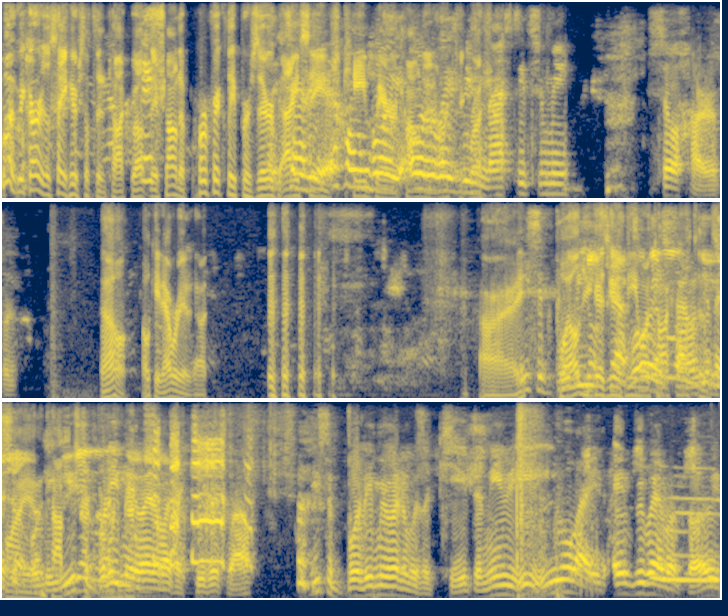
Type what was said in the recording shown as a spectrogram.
well, regardless, hey, here's something to talk about. They found a perfectly preserved I ice age cave bear homeboy always Arctic been Russia. nasty to me. So horrible. Oh, okay. Now we're gonna talk. All right. He's a Well, you guys got anything you want to talk about? Found him That's as my uh, He used to bully me when I was a kid as well. He used to bully me when I was a kid, and he, he, he like everywhere I go, he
